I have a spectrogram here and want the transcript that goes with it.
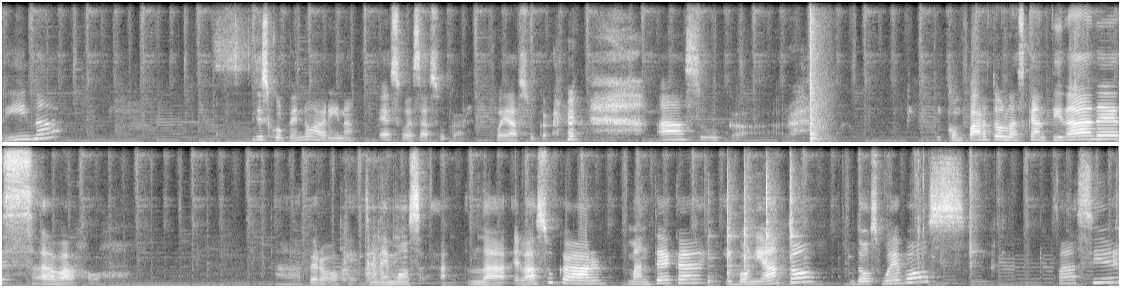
Harina. Disculpe, no harina, eso es azúcar. Fue azúcar. azúcar. Y comparto las cantidades abajo. Ah, pero ok, tenemos el azúcar, manteca y boniato, dos huevos. Fácil.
